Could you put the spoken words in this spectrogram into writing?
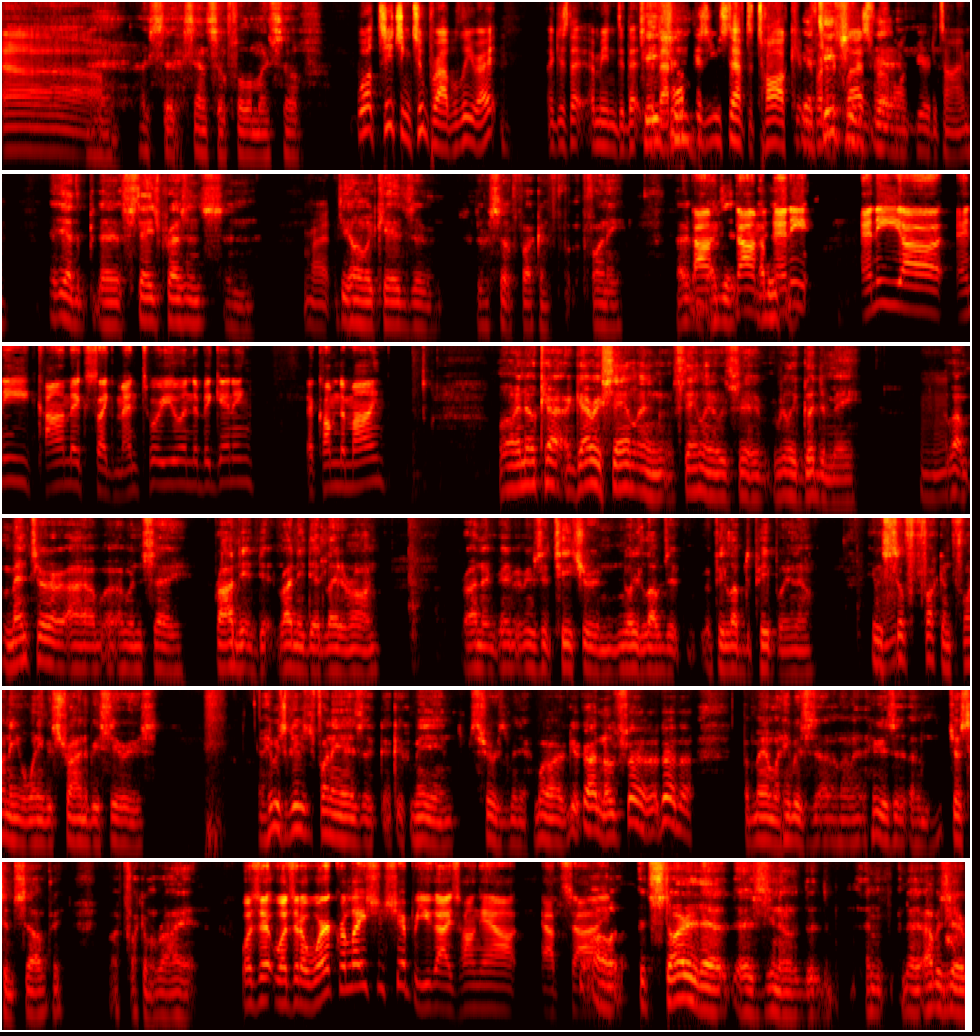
Uh, I, I s- sound so full of myself. well, teaching too, probably, right? I guess that I mean, did that, did that help? Teaching? Because you used to have to talk in Yeah, front of the class for a long period of time, Yeah, the, the stage presence and right? dealing with kids are they're so fucking f- funny. I, I Dom, did- Dom I was- any any uh any comics like mentor you in the beginning that come to mind? well, I know Gary Stanley. Stanley was uh, really good to me. Mhm. About mentor, I, I wouldn't say. Rodney did, Rodney did later on. Rodney he was a teacher and really loved it. If he loved the people, you know, he was Mhm. so fucking funny when he was trying to be serious. He was, he was funny as a, a comedian. Sure, as many. Well, you got no sir. da, da. But man, when he was uh, when he was um, just himself, he, a fucking riot. Was it was it a work relationship or you guys hung out outside? Well, it started as, as you know, the, the, I was there.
